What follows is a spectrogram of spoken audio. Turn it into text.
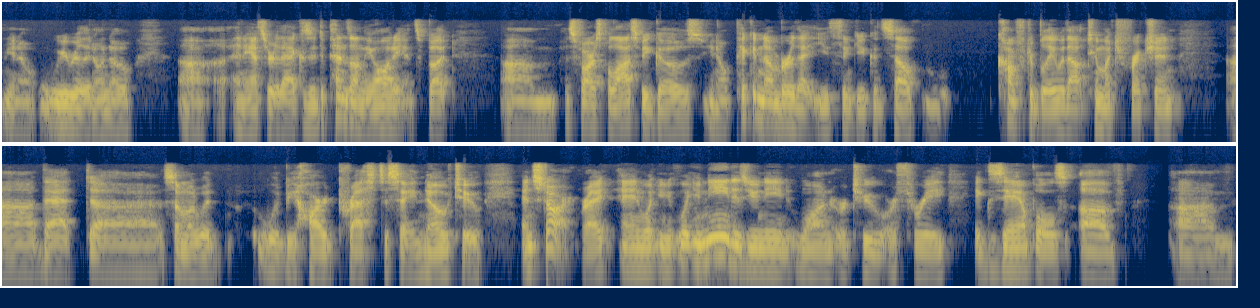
you know, we really don't know uh, an answer to that because it depends on the audience. But um, as far as philosophy goes, you know, pick a number that you think you could sell comfortably without too much friction uh, that uh, someone would would be hard pressed to say no to and start right and what you what you need is you need one or two or three examples of um,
